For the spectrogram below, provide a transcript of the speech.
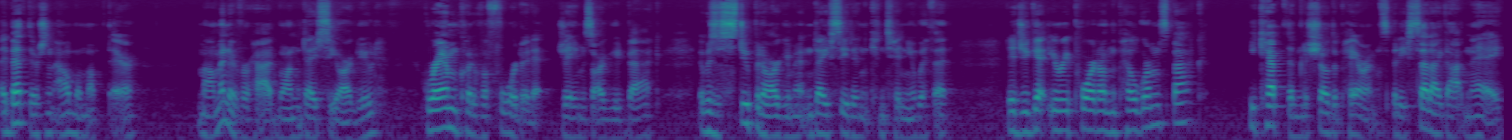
I bet there's an album up there. Mama never had one, Dicey argued. Graham could have afforded it, James argued back. It was a stupid argument, and Dicey didn't continue with it. Did you get your report on the pilgrims back? He kept them to show the parents, but he said I got an A.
